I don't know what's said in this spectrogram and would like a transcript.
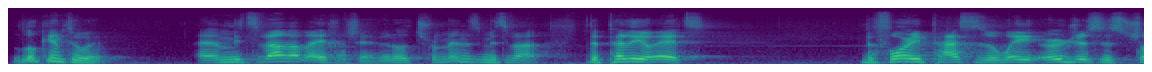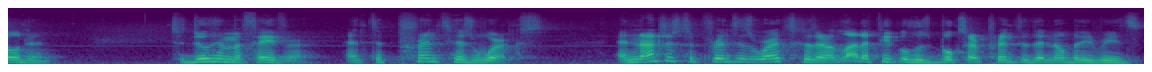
Look into it. A mitzvah Rabbi Chashev, a tremendous mitzvah. The Pele Yoetz, before he passes away, urges his children to do him a favor and to print his works. And not just to print his works, because there are a lot of people whose books are printed that nobody reads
